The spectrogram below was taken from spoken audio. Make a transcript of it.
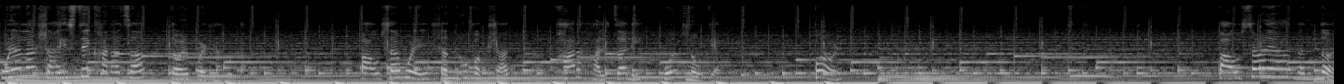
पुण्याला शाहिस्ते खानाचा तळ पडला होता. पावसामुळे शत्रू पक्षात फार हालचाली होत नव्हत्या. पण पावसाळ्यानंतर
